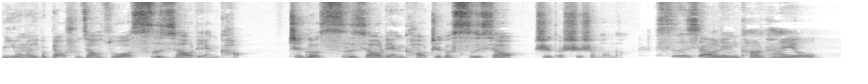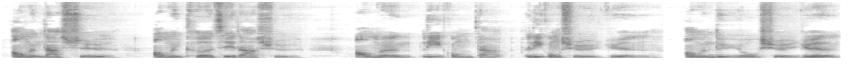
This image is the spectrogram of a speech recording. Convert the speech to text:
你用了一个表述叫做“四校联考”，这个“四校联考”这个“四校”指的是什么呢？四校联考它有澳门大学、澳门科技大学、澳门理工大理工学院、澳门旅游学院，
